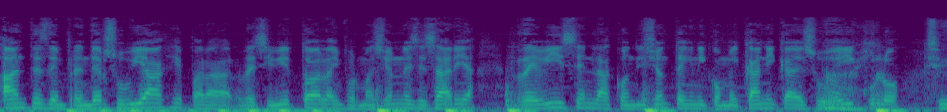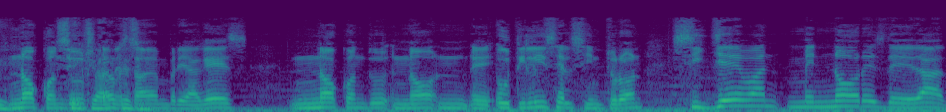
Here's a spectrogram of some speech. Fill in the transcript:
antes de emprender su viaje para recibir toda la información necesaria. Revisen la condición técnico-mecánica de su Ay, vehículo. sí, no sí, conduzcan claro en estado sí. de embriaguez no, condu- no eh, utilice el cinturón. Si llevan menores de edad,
